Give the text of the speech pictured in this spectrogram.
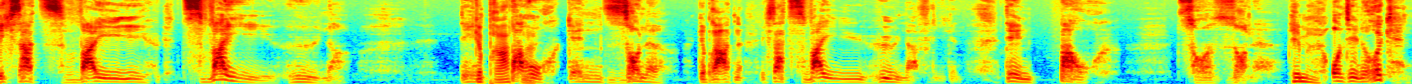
Ich sah zwei, zwei Hühner. Den Gebratene. Bauch gen Sonne. Gebratene. Ich sah zwei Hühner fliegen. Den Bauch zur Sonne. Himmel. Und den Rücken.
